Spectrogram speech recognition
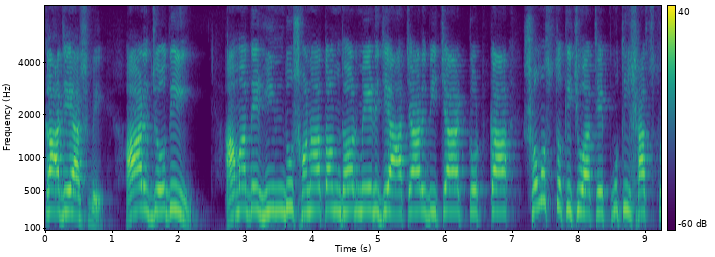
কাজে আসবে। আর যদি আমাদের হিন্দু সনাতন ধর্মের যে আচার বিচার, টোটকা, সমস্ত কিছু আছে, পুঁথিশাস্ত্র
